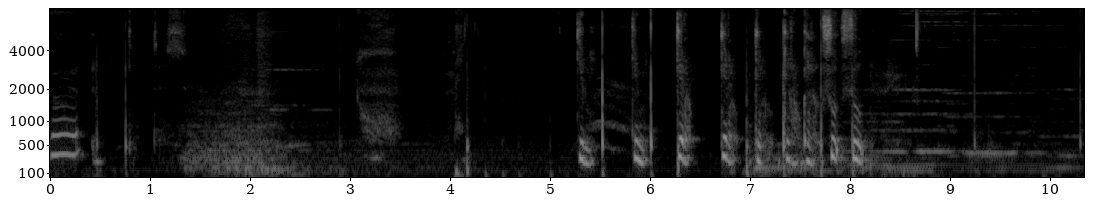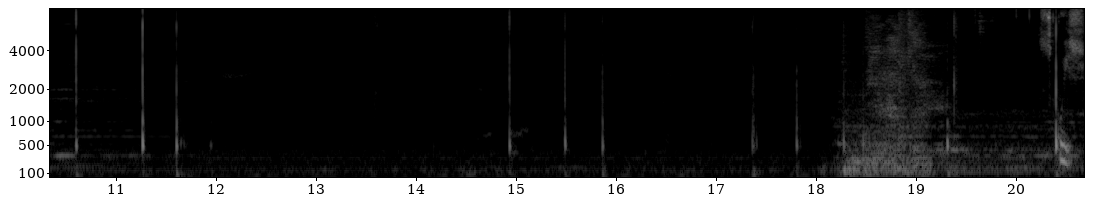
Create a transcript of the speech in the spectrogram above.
that and get this. Gimme, gimme, get up, get up, get up, get up, get up, shoot, shoot. Squeeze.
